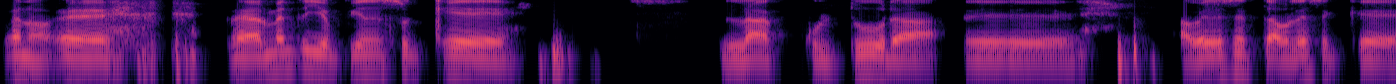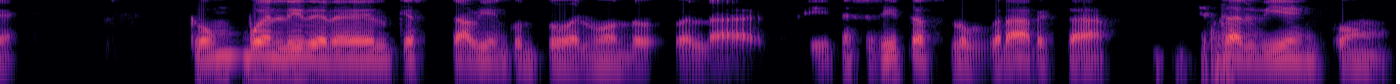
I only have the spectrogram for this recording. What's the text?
Bueno, eh, realmente yo pienso que la cultura eh, a veces establece que, que, un buen líder es el que está bien con todo el mundo, ¿verdad? Y necesitas lograr estar, estar bien con,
